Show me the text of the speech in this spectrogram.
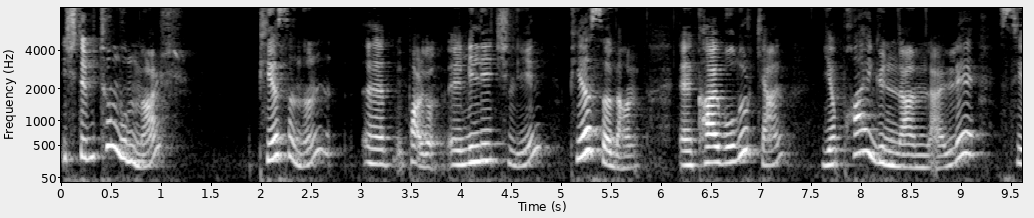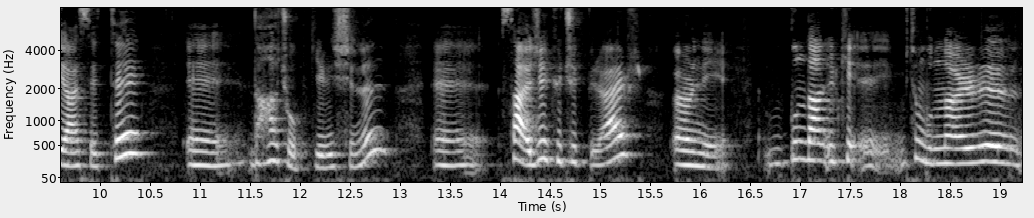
İşte bütün bunlar piyasanın e, pardon e, milliyetçiliğin piyasadan e, kaybolurken yapay gündemlerle siyasete daha çok girişinin sadece küçük birer örneği. Bundan ülke bütün bunların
